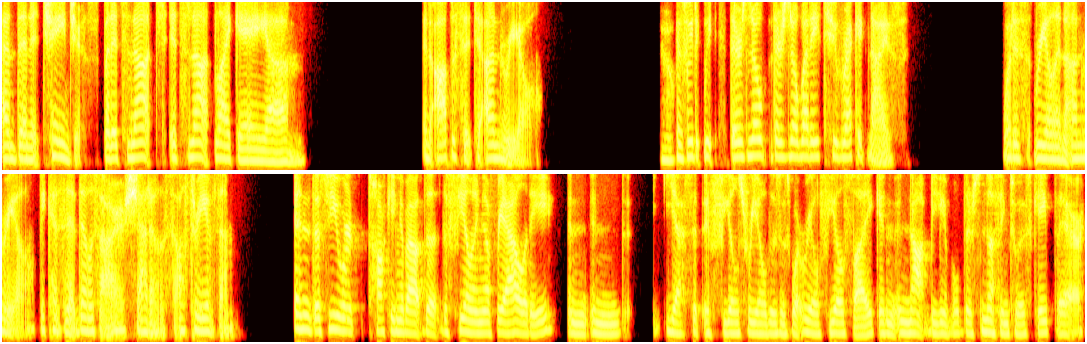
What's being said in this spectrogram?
And then it changes but it's not it's not like a um an opposite to unreal. Because yeah. we, we there's no there's nobody to recognize what is real and unreal because those are shadows all three of them. And as you were talking about the the feeling of reality and and yes, it, it feels real. This is what real feels like, and, and not being able, there's nothing to escape there.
